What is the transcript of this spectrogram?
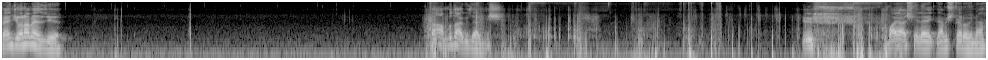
Bence ona benziyor. Tamam bu da güzelmiş. Üf. Bayağı şeyler eklemişler oyuna.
